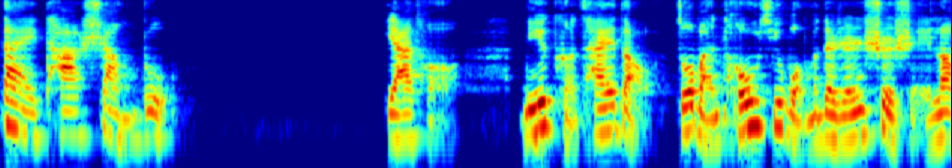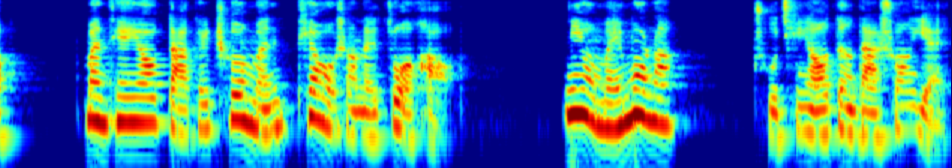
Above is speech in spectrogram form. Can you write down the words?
带他上路。丫头，你可猜到昨晚偷袭我们的人是谁了？漫天妖打开车门，跳上来坐好。你有眉目了？楚清瑶瞪大双眼，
